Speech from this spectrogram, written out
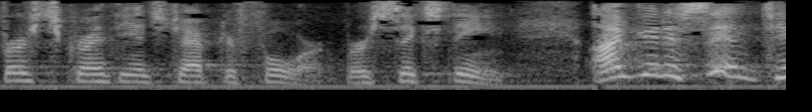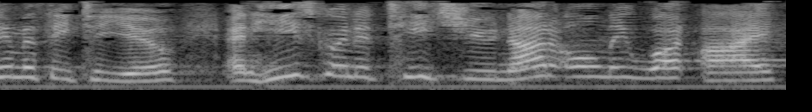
1 Corinthians chapter 4, verse 16. I'm going to send Timothy to you, and he's going to teach you not only what I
